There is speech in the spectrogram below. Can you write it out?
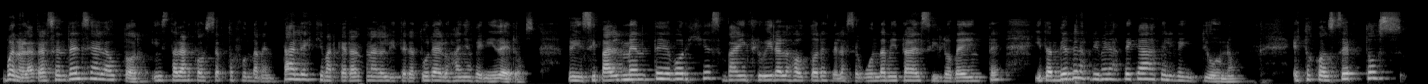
bueno, la trascendencia del autor, instalar conceptos fundamentales que marcarán a la literatura de los años venideros. Principalmente Borges va a influir a los autores de la segunda mitad del siglo XX y también de las primeras décadas del XXI. Estos conceptos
